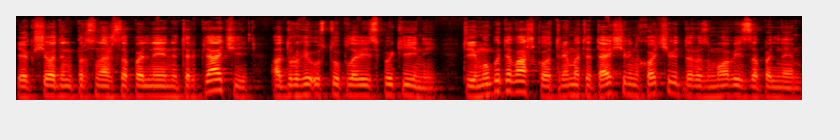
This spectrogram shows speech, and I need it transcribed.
Якщо один персонаж запальний і нетерплячий, а другий уступливий і спокійний, то йому буде важко отримати те, що він хоче від розмови із запальним.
